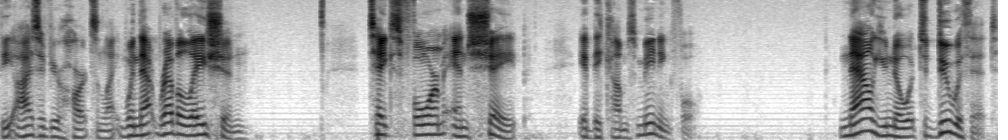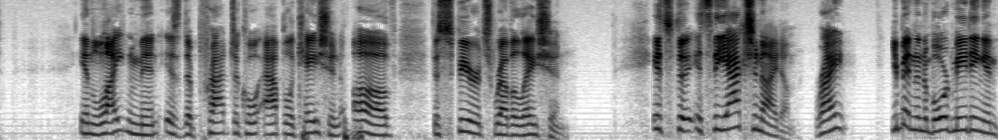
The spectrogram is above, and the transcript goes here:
The eyes of your hearts enlightened. When that revelation takes form and shape, it becomes meaningful. Now you know what to do with it. Enlightenment is the practical application of the Spirit's revelation. It's the, it's the action item, right? You've been in a board meeting and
